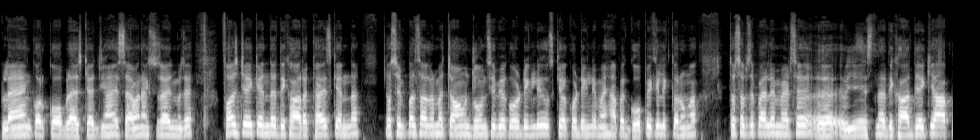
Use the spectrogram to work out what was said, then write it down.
plank और कोबरा स्टेप जी हाँ ये सेवन एक्सरसाइज मुझे फ़र्स्ट डे के अंदर दिखा रखा है इसके अंदर। तो सिंपल सा अगर मैं चाहूँ जोन सी भी अकॉर्डिंगली उसके अकॉर्डिंगली मैं यहाँ पे गो पे क्लिक करूँगा। तो सबसे पहले मेरे से ये इसने दिखा दिया कि आप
